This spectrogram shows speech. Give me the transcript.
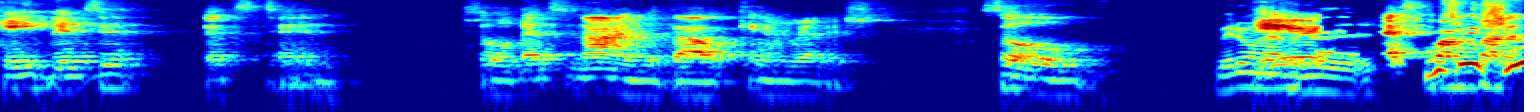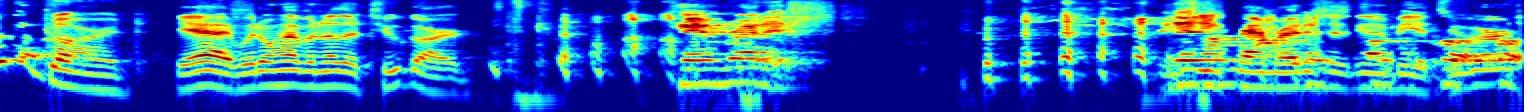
Gabe Vincent, that's 10. So that's nine without Cam Reddish. So We don't have there, another. that's Who's your trying shooting guard? Yeah, we don't have another two guard. Cam Reddish. You think Cam Reddish is going to be a two guard?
